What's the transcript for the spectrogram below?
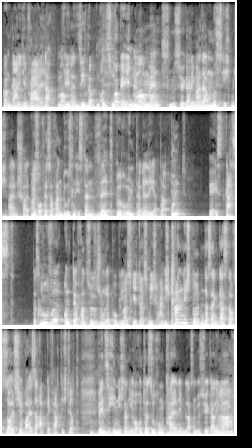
Kommt gar nicht in Frage. Na, Moment. Sie, Sie würden uns nur behindern. Moment, Monsieur Gallimard, da muss ich mich einschalten. Was? Professor van Dusen ist ein weltberühmter Gelehrter. Und er ist Gast des Louvre und der Französischen Republik. Was geht das mich an? Ich kann nicht dulden, dass ein Gast auf solche Weise abgefertigt wird. Wenn Sie ihn nicht an Ihrer Untersuchung teilnehmen lassen, Monsieur Gallimard, Ah.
